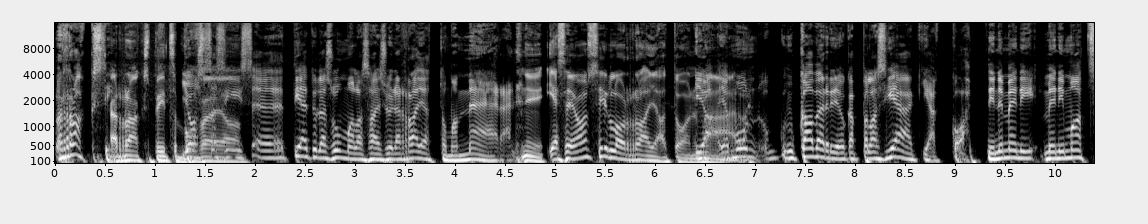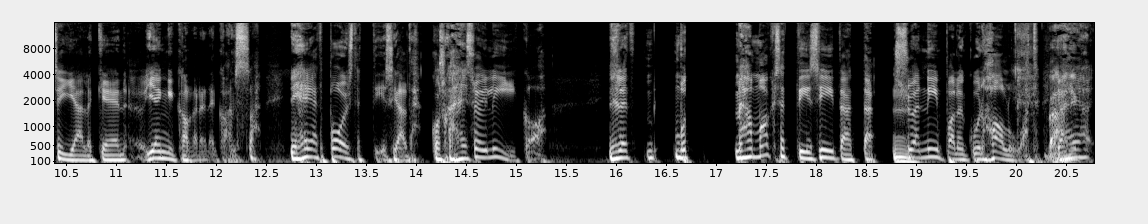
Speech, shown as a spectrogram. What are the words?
Raksi. Raks Pizza jossa Buffet, joo. siis ö, tietyllä summalla sai syödä rajattoman määrän. Niin, ja se on silloin rajaton Ja, määrä. ja mun kaveri, joka pelasi jääkiekkoa, niin ne meni, meni matsin jälkeen jengikavereiden kanssa. Niin heidät poistettiin sieltä, koska he söi liikaa. Niin sille, mutta mehän maksettiin siitä, että syö niin paljon kuin haluat. Mm. Vähän ja he,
